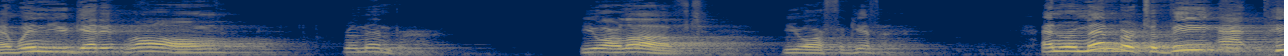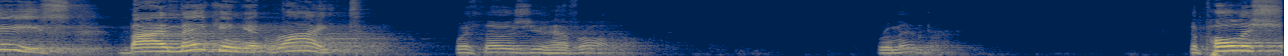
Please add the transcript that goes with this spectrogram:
And when you get it wrong, remember. You are loved, you are forgiven. And remember to be at peace by making it right with those you have wronged. Remember. The Polish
